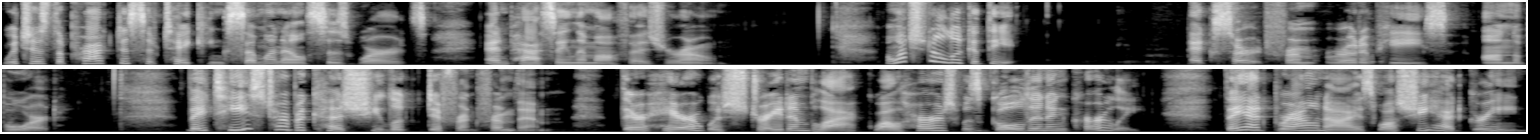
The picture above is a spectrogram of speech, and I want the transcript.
which is the practice of taking someone else's words and passing them off as your own. I want you to look at the excerpt from Rhodopis on the board. They teased her because she looked different from them. Their hair was straight and black, while hers was golden and curly. They had brown eyes, while she had green.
